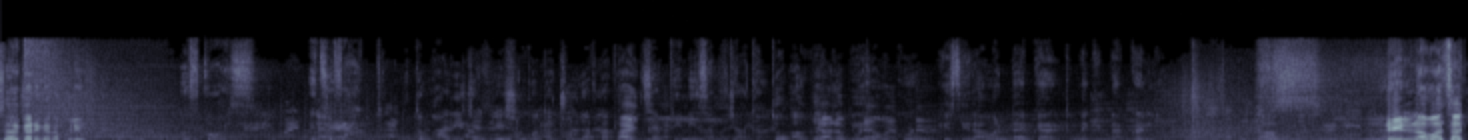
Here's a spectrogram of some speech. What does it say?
सहकार्य करा प्लीज ऑफ कोर्स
